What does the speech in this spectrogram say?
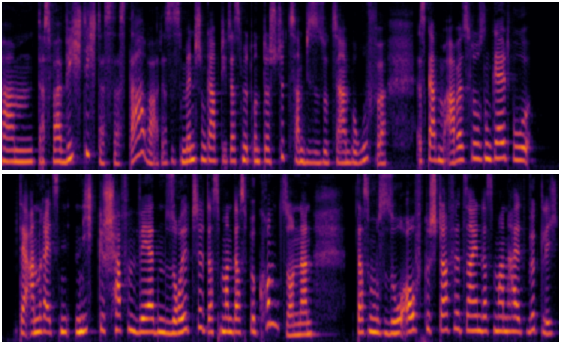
ähm, das war wichtig, dass das da war, dass es Menschen gab, die das mit unterstützt haben, diese sozialen Berufe. Es gab ein Arbeitslosengeld, wo der Anreiz nicht geschaffen werden sollte, dass man das bekommt, sondern das muss so aufgestaffelt sein, dass man halt wirklich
